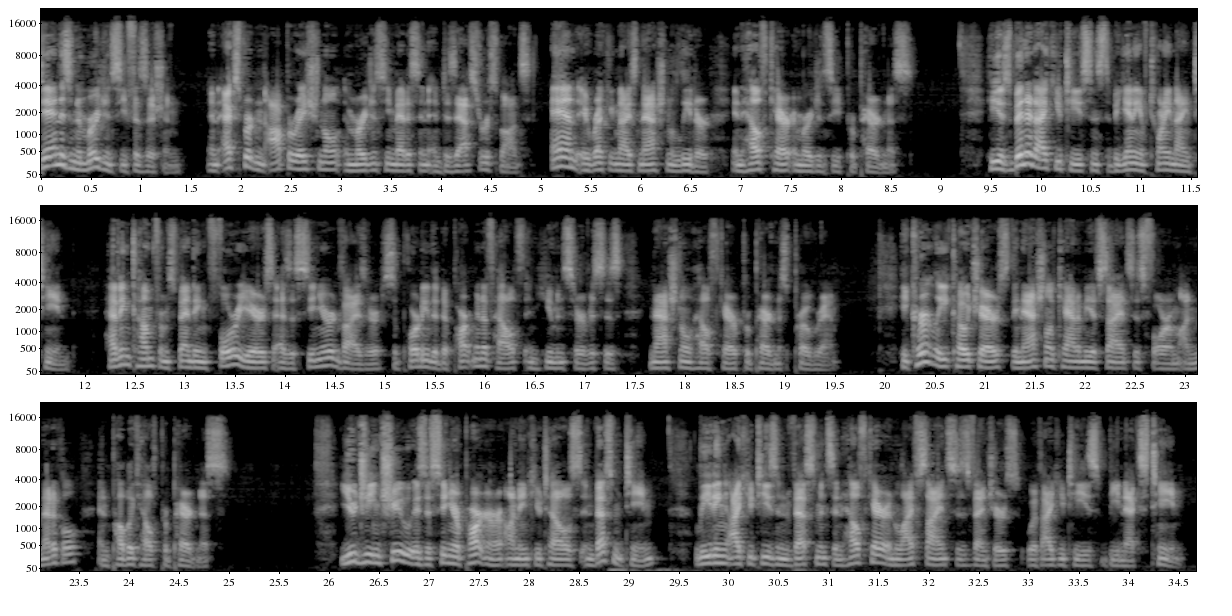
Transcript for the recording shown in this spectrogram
Dan is an emergency physician, an expert in operational emergency medicine and disaster response, and a recognized national leader in healthcare emergency preparedness. He has been at IQT since the beginning of 2019, having come from spending four years as a senior advisor supporting the Department of Health and Human Services National Healthcare Preparedness Program. He currently co chairs the National Academy of Sciences Forum on Medical and Public Health Preparedness. Eugene Chiu is a senior partner on In-Q-Tel's investment team, leading IQT's investments in healthcare and life sciences ventures with IQT's BeNext team.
